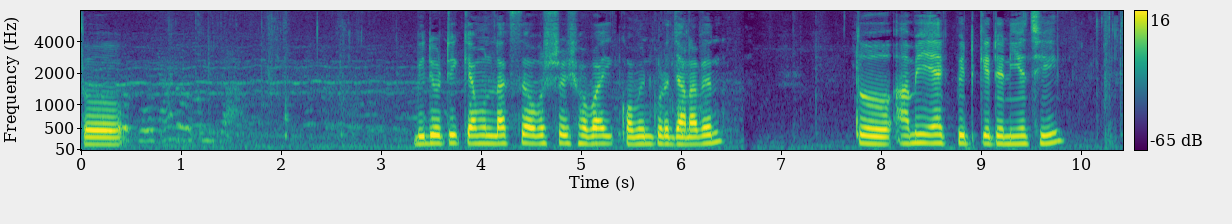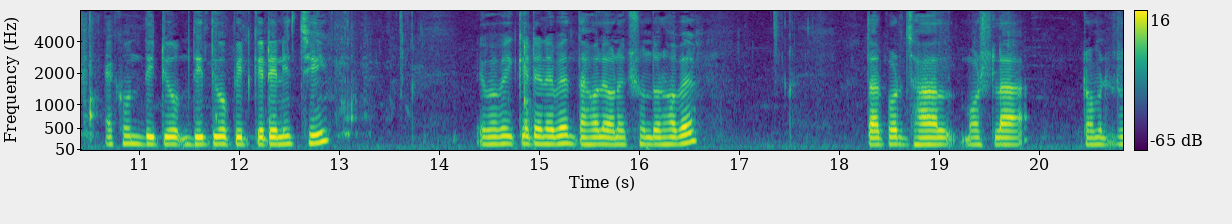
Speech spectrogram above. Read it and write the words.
তো ভিডিওটি কেমন লাগছে অবশ্যই সবাই কমেন্ট করে জানাবেন। তো আমি এক পিট কেটে নিয়েছি। এখন দ্বিতীয় দ্বিতীয় পিট কেটে নিচ্ছি। এভাবেই কেটে নেবেন তাহলে অনেক সুন্দর হবে। তারপর ঝাল, মশলা, টমেটো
